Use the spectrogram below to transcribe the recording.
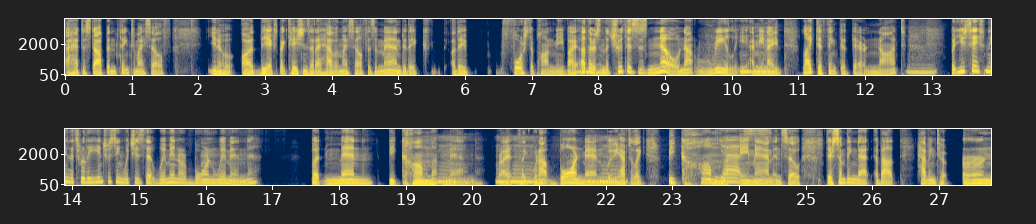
I had to stop and think to myself, you know, are the expectations that I have of myself as a man do they are they forced upon me by others? And the truth is, is no, not really. I mean, I Mhm. like to think that they're not. But you say something that's really interesting, which is that women are born women, but men become Mhm. men. Right? It's like we're Mhm. not born men, we Mhm. have to like become a man. And so there's something that about having to earn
